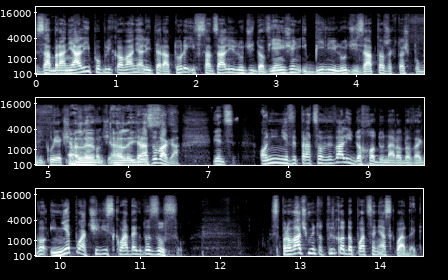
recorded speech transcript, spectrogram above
Zabraniali publikowania literatury i wsadzali ludzi do więzień i bili ludzi za to, że ktoś publikuje książki Ale- podziemne. ale teraz jest- uwaga, więc oni nie wypracowywali dochodu narodowego i nie płacili składek do ZUS-u. Sprowadźmy to tylko do płacenia składek.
